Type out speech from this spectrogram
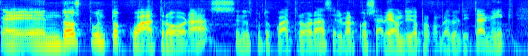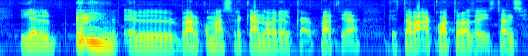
eh, en 2.4 horas, en 2.4 horas, el barco se había hundido por completo el Titanic y el, el barco más cercano era el Carpathia, que estaba a 4 horas de distancia,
